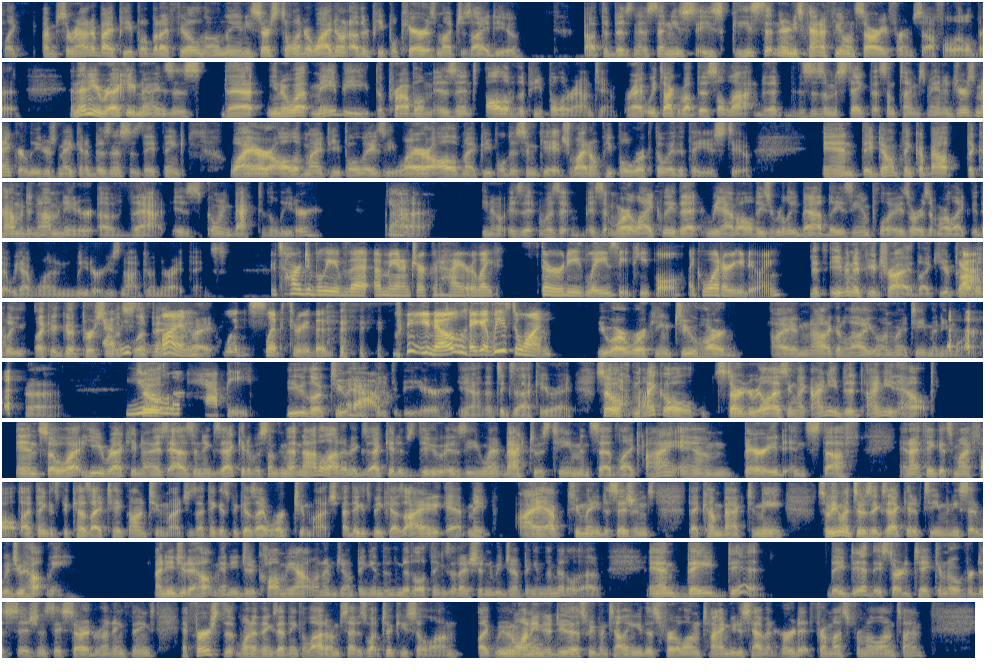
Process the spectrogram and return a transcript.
Like I'm surrounded by people, but I feel lonely. And he starts to wonder why don't other people care as much as I do about the business? And he's he's he's sitting there and he's kind of feeling sorry for himself a little bit. And then he recognizes that, you know what, maybe the problem isn't all of the people around him, right? We talk about this a lot, that this is a mistake that sometimes managers make or leaders make in a business is they think, why are all of my people lazy? Why are all of my people disengaged? Why don't people work the way that they used to? And they don't think about the common denominator of that is going back to the leader. Yeah. Uh, you know, is it was it is it more likely that we have all these really bad lazy employees, or is it more likely that we have one leader who's not doing the right things? It's hard to believe that a manager could hire like 30 lazy people. Like, what are you doing? it, even if you tried, like you'd probably yeah. like a good person at would slip one in, right? Would slip through the, you know, like at least one. You are working too hard. I am not going to allow you on my team anymore. Uh, you so look happy. You look too Get happy out. to be here. Yeah, that's exactly right. So yeah. Michael started realizing like I need to, I need help. And so what he recognized as an executive was something that not a lot of executives do is he went back to his team and said like I am buried in stuff and I think it's my fault. I think it's because I take on too much. Is I think it's because I work too much. I think it's because I eh, make I have too many decisions that come back to me. So he went to his executive team and he said, "Would you help me? I need you to help me. I need you to call me out when I'm jumping into the middle of things that I shouldn't be jumping in the middle of." And they did they did they started taking over decisions they started running things. At first the, one of the things i think a lot of them said is what took you so long? Like we've been wanting to do this we've been telling you this for a long time you just haven't heard it from us from a long time.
